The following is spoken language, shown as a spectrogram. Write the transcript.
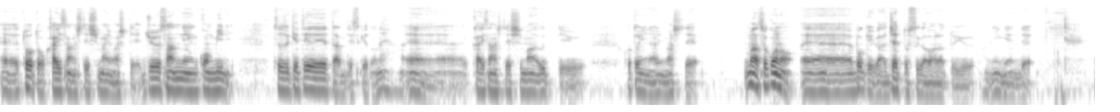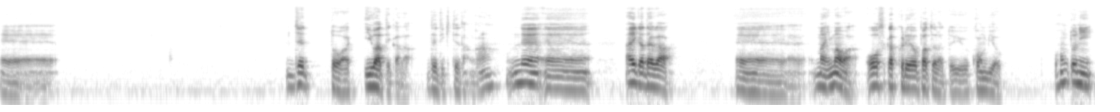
えーとうとう解散してしまいまして13年コンビに続けてたんですけどね、えー解散してしまうっていうことになりまして。まあそこの、えーボケがジェット菅原という人間で、えージェットは岩手から出てきてたんかな。で、えー相方が、えーまあ、今は大阪クレオパトラというコンビを本当に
